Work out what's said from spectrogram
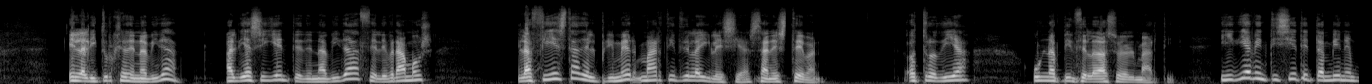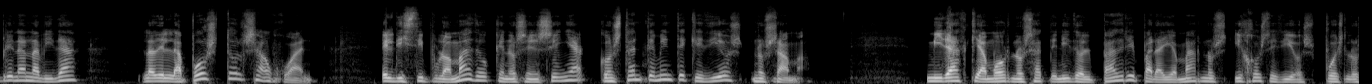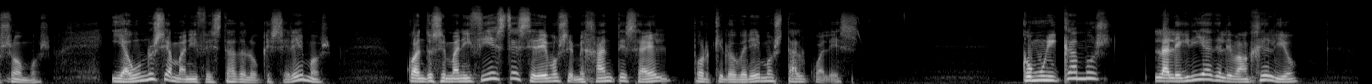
en la liturgia de Navidad. Al día siguiente de Navidad celebramos la fiesta del primer mártir de la Iglesia, San Esteban. Otro día, una pincelada sobre el mártir. Y día 27 también en plena Navidad, la del apóstol San Juan, el discípulo amado que nos enseña constantemente que Dios nos ama. Mirad qué amor nos ha tenido el Padre para llamarnos hijos de Dios, pues lo somos. Y aún no se ha manifestado lo que seremos. Cuando se manifieste seremos semejantes a Él porque lo veremos tal cual es. Comunicamos la alegría del Evangelio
